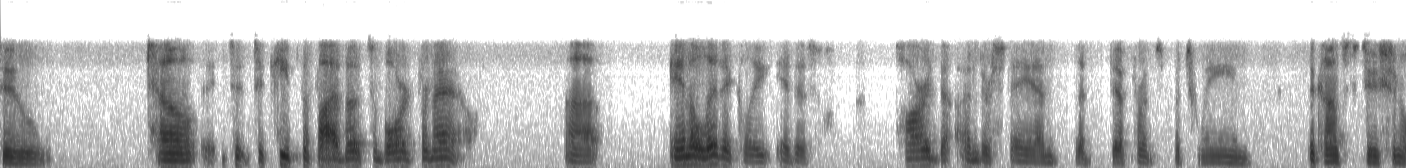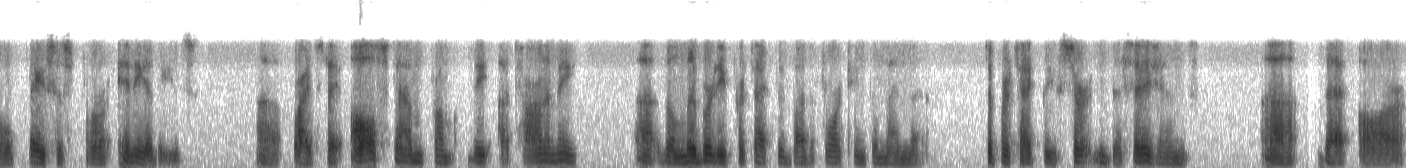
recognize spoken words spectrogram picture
to tone, to, to keep the five votes aboard for now. Uh, analytically, it is hard to understand the difference between the constitutional basis for any of these uh, rights. They all stem from the autonomy, uh, the liberty protected by the 14th Amendment to protect these certain decisions uh, that are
